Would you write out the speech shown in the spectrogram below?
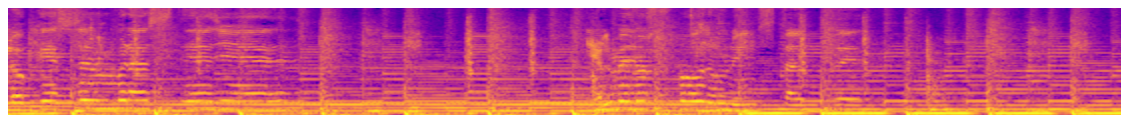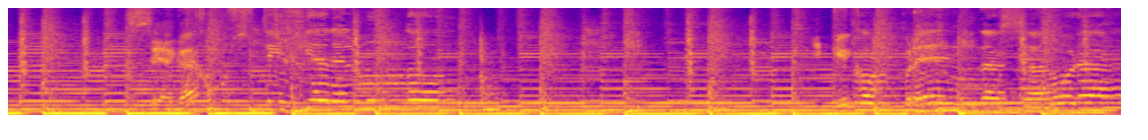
Lo que sembraste ayer. Y al menos por un instante. Se haga justicia en el mundo. Y que comprendas ahora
